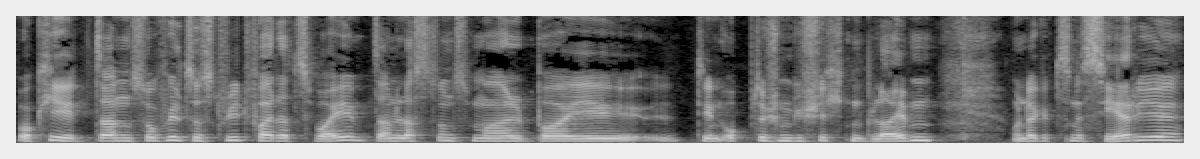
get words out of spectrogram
Okay, dann so viel zu Street Fighter 2. Dann lasst uns mal bei den optischen Geschichten bleiben. Und da gibt's eine Serie,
